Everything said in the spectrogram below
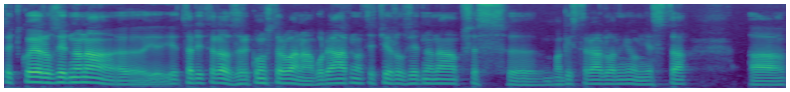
Teď je rozjednaná, je tady teda zrekonstruovaná vodárna, teď je rozjednaná přes eh, magistrát hlavního města a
